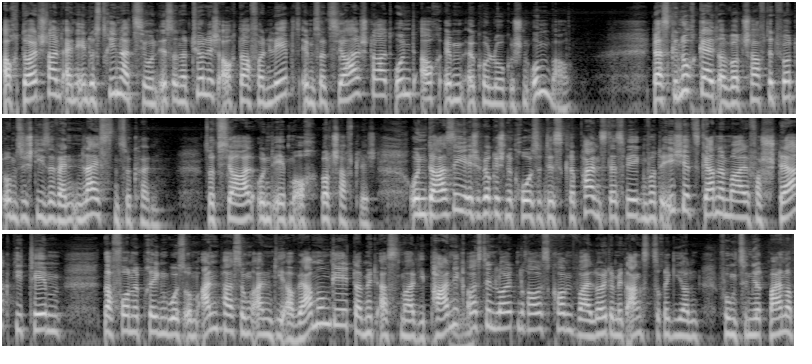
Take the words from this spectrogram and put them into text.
auch Deutschland eine Industrienation ist und natürlich auch davon lebt, im Sozialstaat und auch im ökologischen Umbau, dass genug Geld erwirtschaftet wird, um sich diese Wenden leisten zu können sozial und eben auch wirtschaftlich. Und da sehe ich wirklich eine große Diskrepanz. Deswegen würde ich jetzt gerne mal verstärkt die Themen nach vorne bringen, wo es um Anpassung an die Erwärmung geht, damit erstmal die Panik aus den Leuten rauskommt, weil Leute mit Angst zu regieren funktioniert meiner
